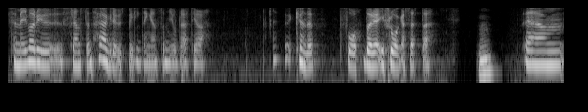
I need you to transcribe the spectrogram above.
för mig var det ju främst den högre utbildningen som gjorde att jag kunde få börja ifrågasätta. Mm. Um,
